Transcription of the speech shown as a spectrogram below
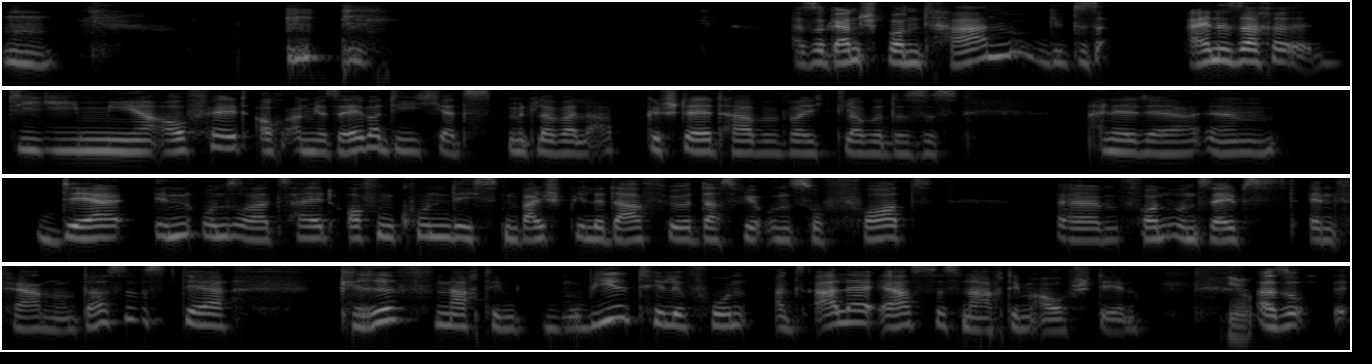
Mhm. Also ganz spontan gibt es eine Sache, die mir auffällt, auch an mir selber, die ich jetzt mittlerweile abgestellt habe, weil ich glaube, das ist eine der, ähm, der in unserer Zeit offenkundigsten Beispiele dafür, dass wir uns sofort ähm, von uns selbst entfernen. Und das ist der Griff nach dem Mobiltelefon als allererstes nach dem Aufstehen. Ja. Also äh,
